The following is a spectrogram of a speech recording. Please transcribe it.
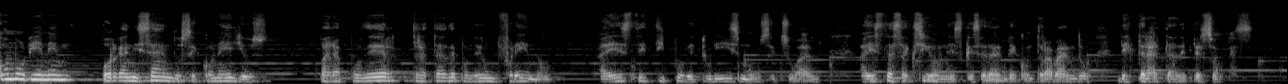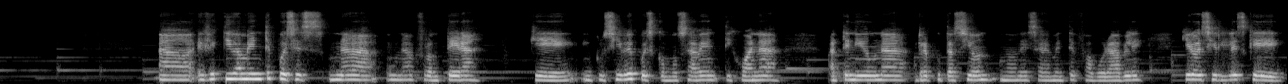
¿Cómo vienen organizándose con ellos para poder tratar de poner un freno a este tipo de turismo sexual, a estas acciones que se dan de contrabando, de trata de personas. Ah, efectivamente, pues es una, una, frontera que inclusive, pues como saben, Tijuana ha tenido una reputación no necesariamente favorable. Quiero decirles que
